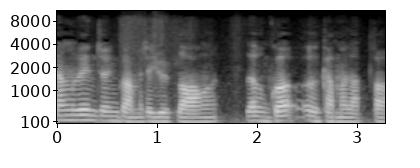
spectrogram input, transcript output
นั่งเล่นจนกว่ามันจะหยุดร้องแล้วผมก็เออกลับมาหลับต่อ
